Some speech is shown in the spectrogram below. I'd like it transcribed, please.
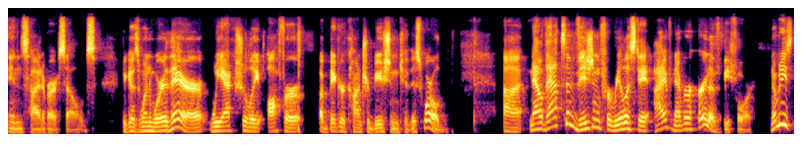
inside of ourselves because when we're there, we actually offer a bigger contribution to this world. Uh, now, that's a vision for real estate I've never heard of before. Nobody's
